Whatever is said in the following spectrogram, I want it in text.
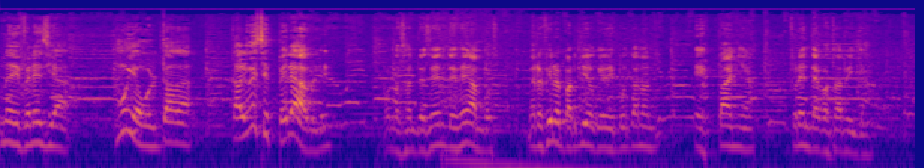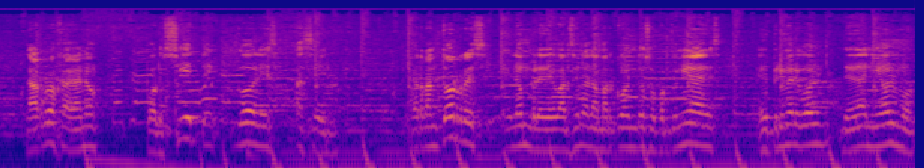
Una diferencia muy abultada, tal vez esperable por los antecedentes de ambos. Me refiero al partido que disputaron España frente a Costa Rica. La Roja ganó por 7 goles a 0. Ferran Torres, el hombre de Barcelona, marcó en dos oportunidades. El primer gol de Dani Olmo,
